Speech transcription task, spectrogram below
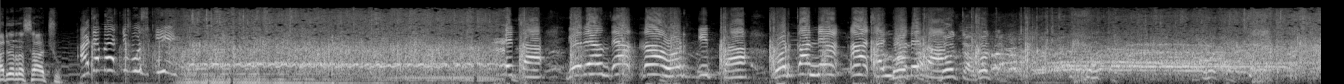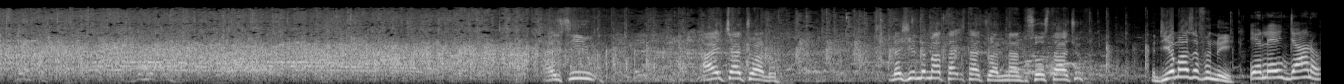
አደረሳችሁ። አጨባጭቡ እስኪ። አይሲዩ አይቻችኋለሁ። ለሽልማት ታጭታችኋል እናንተ ሶስታችሁ። እንዲህ የማዘፈን ነው ይሄ? ነው።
